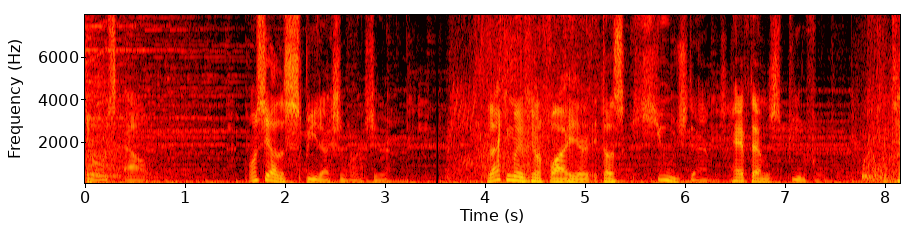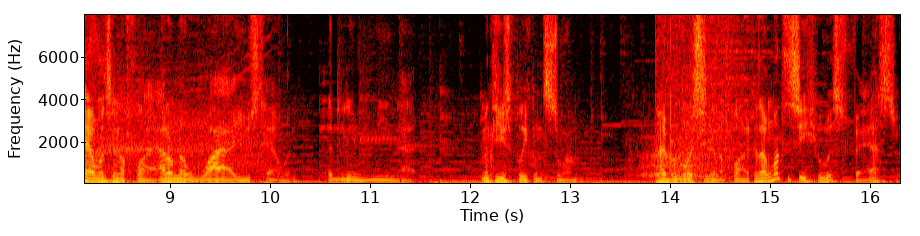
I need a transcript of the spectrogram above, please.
goes out. I want to see how the speed actually works here. Vacuum Wave's gonna fly here. It does huge damage. Half damage is beautiful. The Tailwind's gonna fly. I don't know why I used Tailwind. I didn't even mean that. I meant to use Bleakwind Storm. Hyper Voice is gonna fly because I want to see who is faster.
